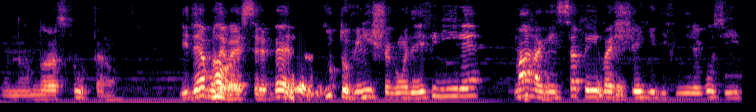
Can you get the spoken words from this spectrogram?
non, non la sfruttano. L'idea poteva No, eh. essere bella, tutto finisce come deve finire, ma Anakin sapeva e sceglie di finire così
